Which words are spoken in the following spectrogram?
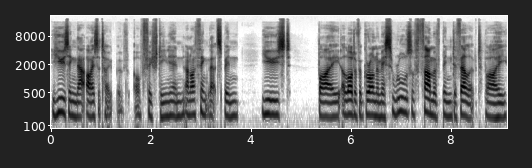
using that isotope of, of 15N. And I think that's been used by a lot of agronomists. Rules of thumb have been developed by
